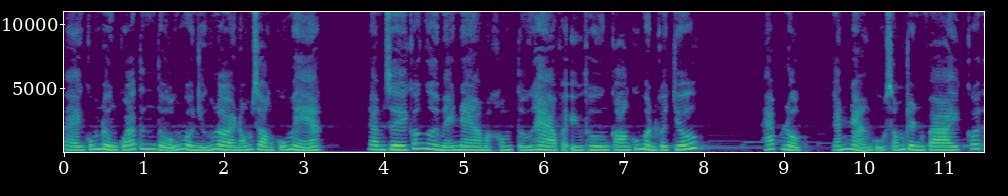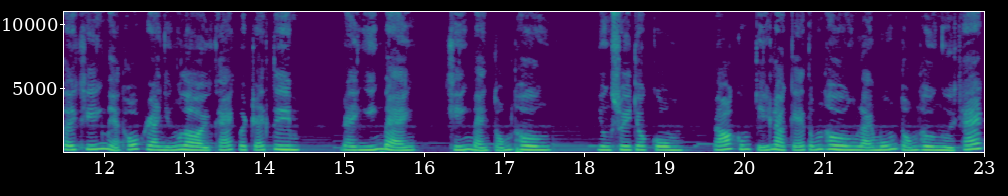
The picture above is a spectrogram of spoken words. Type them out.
Bạn cũng đừng quá tin tưởng vào những lời nóng giận của mẹ. Làm gì có người mẹ nào mà không tự hào và yêu thương con của mình cơ chứ? Áp lực, gánh nặng cuộc sống trên vai có thể khiến mẹ thốt ra những lời khác với trái tim. Đầy nghiến bạn khiến bạn tổn thương. Nhưng suy cho cùng, đó cũng chỉ là kẻ tổn thương lại muốn tổn thương người khác.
